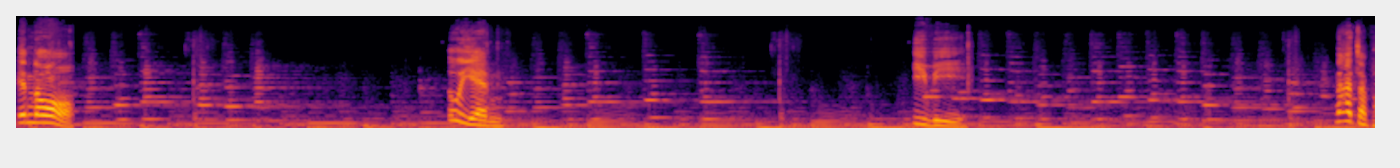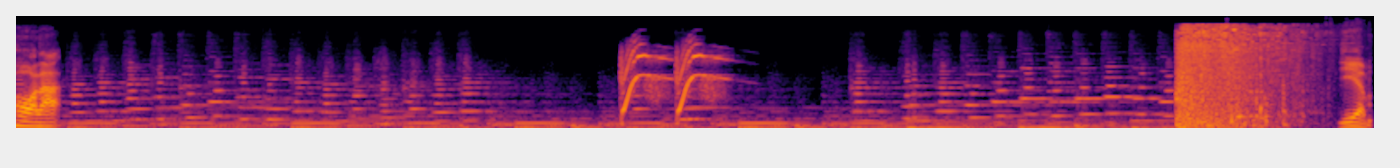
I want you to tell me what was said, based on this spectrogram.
เปียโนตู้เย็นทีวี น่าจะพอละ เยี่ยม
